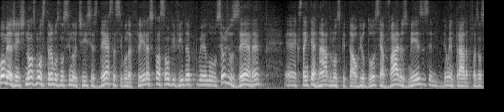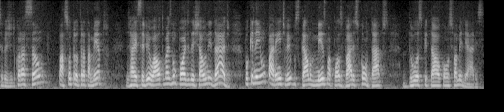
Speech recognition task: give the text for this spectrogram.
Bom, minha gente, nós mostramos no Notícias desta segunda-feira a situação vivida pelo seu José, né? É, que está internado no Hospital Rio Doce há vários meses. Ele deu entrada para fazer uma cirurgia de coração, passou pelo tratamento, já recebeu alto, mas não pode deixar a unidade, porque nenhum parente veio buscá-lo, mesmo após vários contatos do hospital com os familiares.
